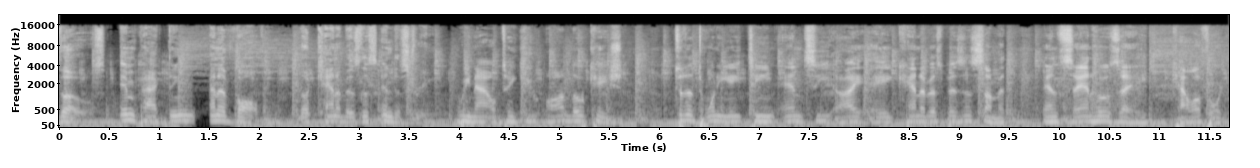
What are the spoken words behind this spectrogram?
those impacting and evolving the cannabis industry. We now take you on location to the 2018 NCIA Cannabis Business Summit in San Jose, California.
